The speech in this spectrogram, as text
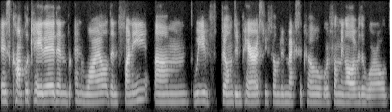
is complicated and and wild and funny. Um we've filmed in paris we filmed in mexico we're filming all over the world.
